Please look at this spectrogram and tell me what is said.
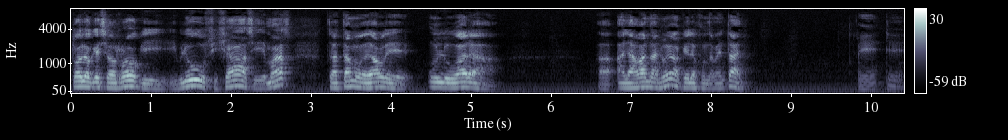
todo lo que es el rock y, blues y jazz y demás, tratamos de darle un lugar a, a, a las bandas nuevas, que es lo fundamental. Este,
